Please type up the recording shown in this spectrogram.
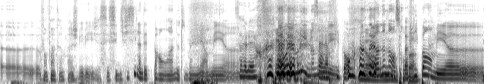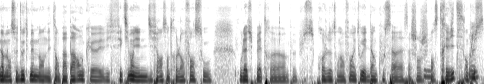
Euh, enfin, enfin, enfin, je vais, c'est, difficile hein, d'être parent hein, de toute manière, mais euh, ça a l'air. Ah oui, non, ça a l'air flippant. Non, non, non, c'est pas, flippant, mais non, mais on se doute même en n'étant pas parent que effectivement il y a une différence entre l'enfance où où là tu peux être euh, un peu plus proche de ton enfant et tout, et d'un coup ça, ça change, je mm. pense, très vite en plus.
